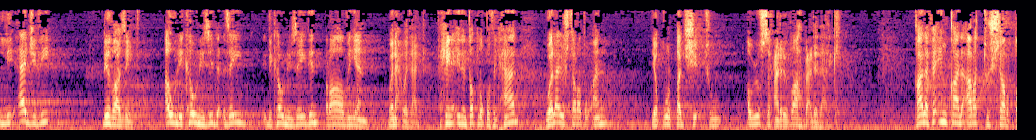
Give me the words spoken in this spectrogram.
لأجل رضا زيد أو لكون زيد, زيد لكون زيد راضيا ونحو ذلك. فحينئذ تطلق في الحال ولا يشترط أن يقول قد شئت أو يصح عن رضاه بعد ذلك. قال فإن قال أردت الشرط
